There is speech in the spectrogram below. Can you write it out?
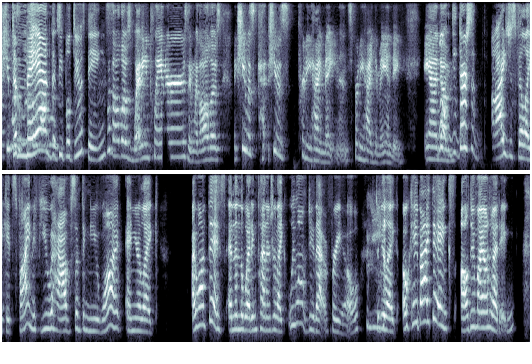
she demand that people do things with all those wedding planners and with all those like she was she was pretty high maintenance, pretty high demanding. And well, um, there's I just feel like it's fine if you have something you want and you're like I want this and then the wedding planners are like we won't do that for you. To be like, "Okay, bye, thanks. I'll do my own wedding."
